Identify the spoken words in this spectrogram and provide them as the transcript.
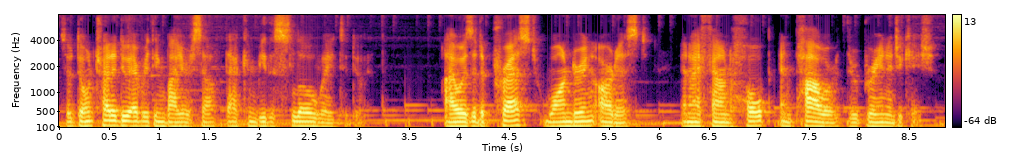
So don't try to do everything by yourself. That can be the slow way to do it. I was a depressed, wandering artist, and I found hope and power through brain education.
